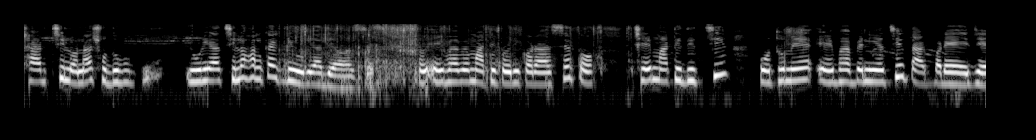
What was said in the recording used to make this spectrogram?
সার ছিল না, শুধু ইউরিয়া ছিল, হালকা একটু ইউরিয়া দেওয়া আছে। তো এইভাবে মাটি তৈরি করা আছে। তো সেই মাটি দিচ্ছি, প্রথমে এইভাবে নিয়েছি, তারপরে এই যে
